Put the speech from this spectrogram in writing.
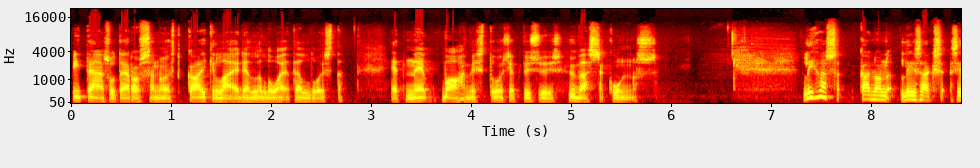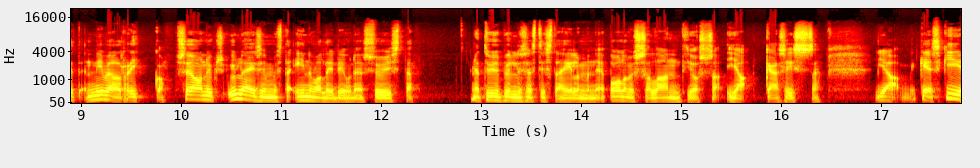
pitää sut erossa noista kaikilla edellä luetelluista, että ne vahvistuisi ja pysyisi hyvässä kunnossa. Lihaskadon lisäksi sitten nivelrikko. Se on yksi yleisimmistä invalidiuden syistä. Ja tyypillisesti sitä ilmenee polvissa, lantiossa ja käsissä. Ja keski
